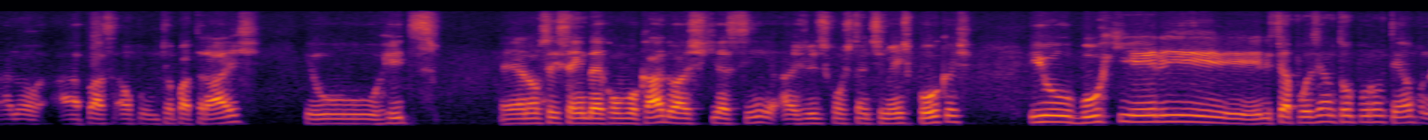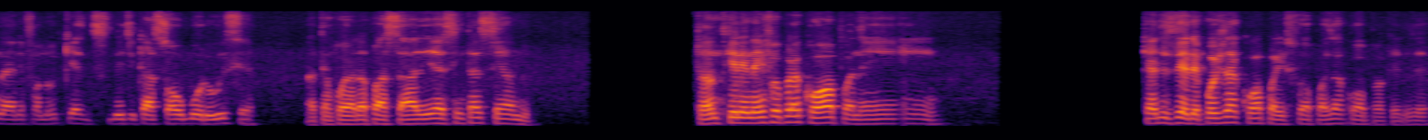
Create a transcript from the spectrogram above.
Há um tempo atrás. E o Hitz, é, não sei se ainda é convocado, acho que assim, às vezes constantemente, poucas. E o Burke, ele, ele se aposentou por um tempo, né? Ele falou que ia se dedicar só ao Borussia na temporada passada e assim está sendo. Tanto que ele nem foi para a Copa, nem. Quer dizer, depois da Copa, isso foi após a Copa, quer dizer.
